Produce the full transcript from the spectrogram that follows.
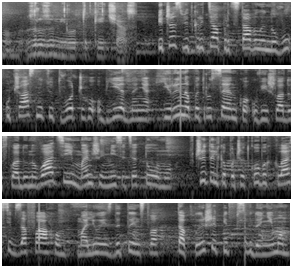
Ну, зрозуміло, такий час. Під час відкриття представили нову учасницю творчого об'єднання. Ірина Петрусенко увійшла до складу новації менше місяця тому. Вчителька початкових класів за фахом, малює з дитинства та пише під псевдонімом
